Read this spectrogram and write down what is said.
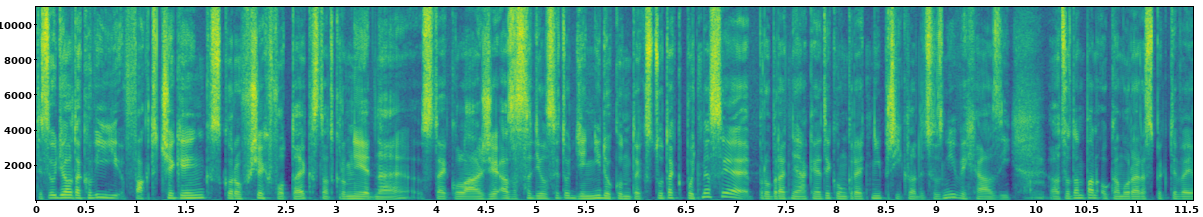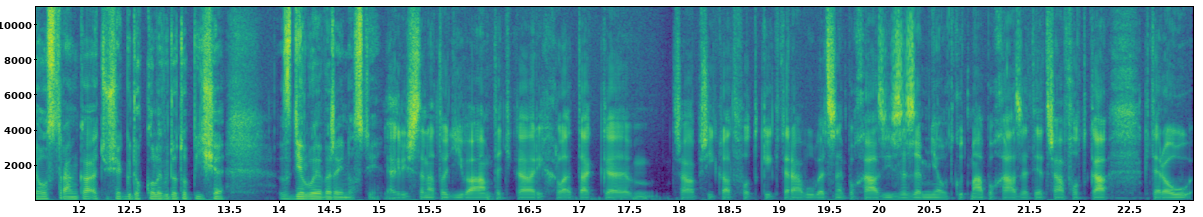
Ty jsi udělal takový fact-checking skoro všech fotek, snad kromě jedné z té koláže a zasadil si to dění do kontextu, tak pojďme si je probrat nějaké ty konkrétní příklady, co z ní vychází. Co tam pan Okamura, respektive jeho stránka, ať už je kdokoliv, kdo to píše, sděluje veřejnosti. Já když se na to dívám teďka rychle, tak třeba příklad fotky, která vůbec nepochází ze země, odkud má pocházet, je třeba fotka, kterou,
